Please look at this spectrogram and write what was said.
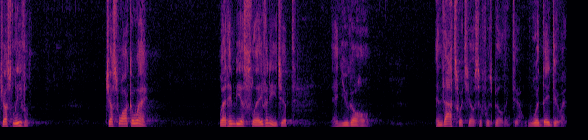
Just leave him. Just walk away. Let him be a slave in Egypt, and you go home. And that's what Joseph was building to. Would they do it?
